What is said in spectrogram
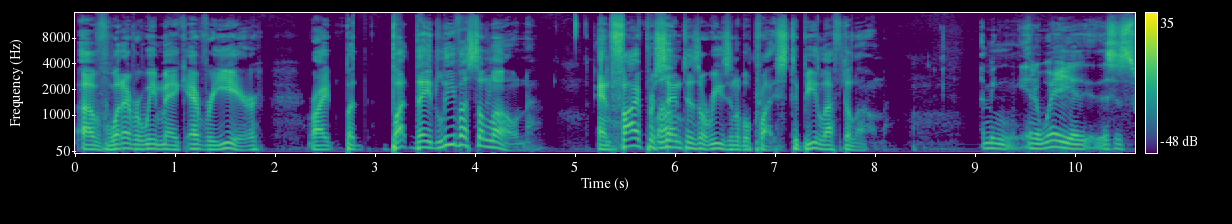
of whatever we make every year right but but they leave us alone and 5% is a reasonable price to be left alone I mean, in a way, uh, this is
